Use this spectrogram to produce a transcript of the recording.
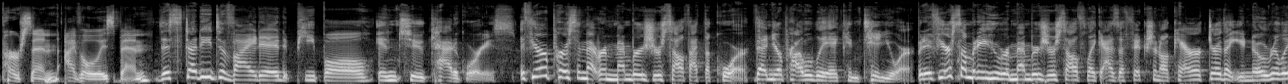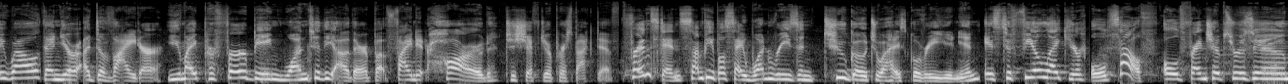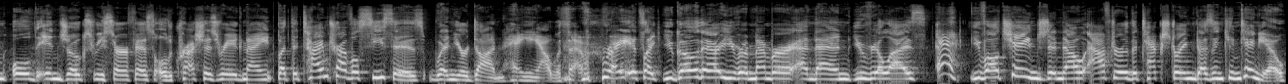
person I've always been. This study divided people into categories. If you're a person that remembers yourself at the core, then you're probably a continuer. But if you're somebody who remembers yourself like as a fictional character that you know really well, then you're a divider. You might prefer being one to the other, but find it hard to shift your perspective. For instance, some people say one reason to go to a high school reunion is to feel like your old self. Old friendships resume, old in jokes resurface, old crushes reignite, but the time travel ceases when you're done hanging out with them, right? It's like you go there, you remember, and then you realize, eh, you've all changed, and now after the text string doesn't continue,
